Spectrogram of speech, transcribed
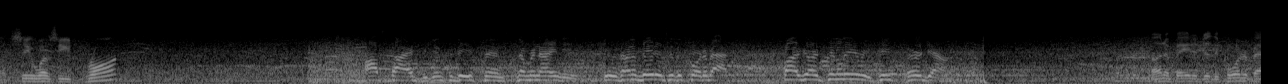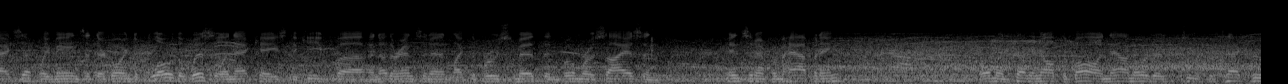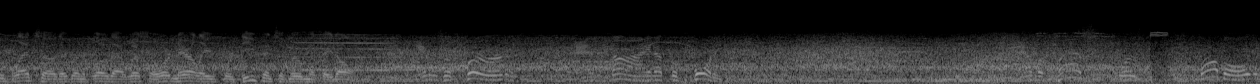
Let's see, was he drawn? Offsides against the defense, number 90. He was unabated to the quarterback. Five-yard penalty, repeat, third down. Unabated to the quarterback simply means that they're going to blow the whistle in that case to keep uh, another incident like the Bruce Smith and Boomer Esiason incident from happening. Coleman coming off the ball, and now in order to protect Drew Bledsoe, they're going to blow that whistle. Ordinarily, for defensive movement, they don't. It is a third and nine at the 40. And the pass was bobbled,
